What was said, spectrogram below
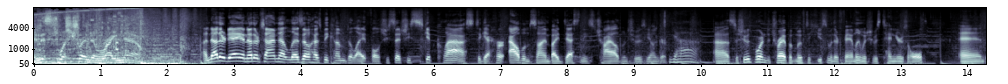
And this is what's trending right now. Another day, another time that Lizzo has become delightful. She said she skipped class to get her album signed by Destiny's Child when she was younger. Yeah. Uh, so she was born in Detroit, but moved to Houston with her family when she was 10 years old. And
